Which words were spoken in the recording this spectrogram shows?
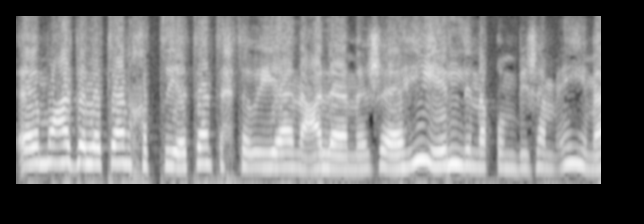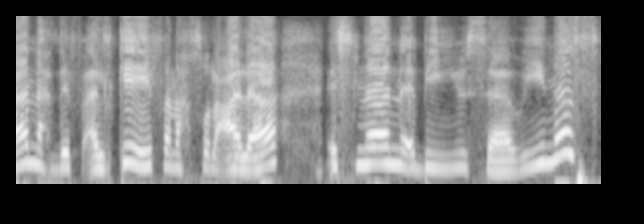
آه، معادلتان خطيتان تحتويان على مجاهيل. لنقوم بجمعهما نحذف الكي فنحصل على 2 b يساوي نصف.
